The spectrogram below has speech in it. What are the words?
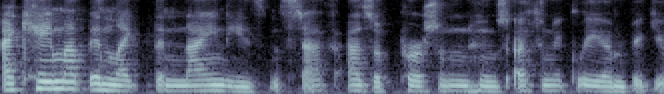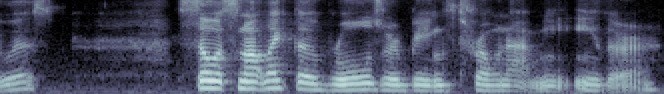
I came up in like the 90s and stuff as a person who's ethnically ambiguous. So it's not like the roles were being thrown at me either.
